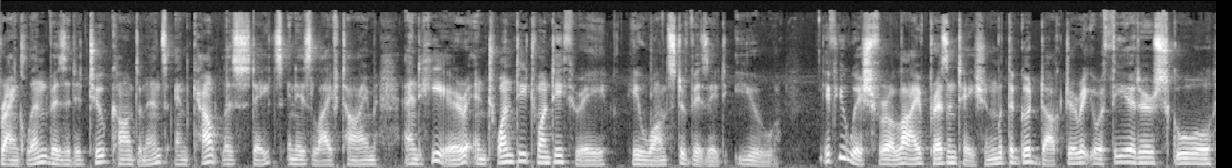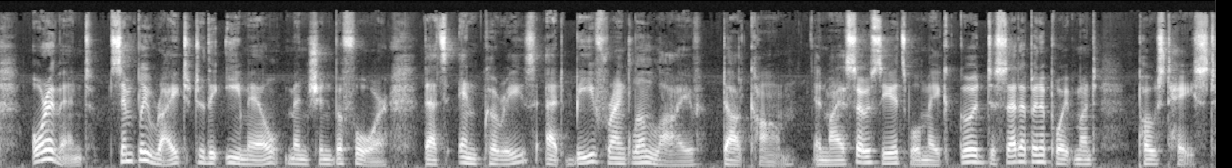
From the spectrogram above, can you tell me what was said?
Franklin visited two continents and countless states in his lifetime, and here in 2023 he wants to visit you. If you wish for a live presentation with the good doctor at your theater, school, or event, simply write to the email mentioned before. That's inquiries at bfranklinlive.com, and my associates will make good to set up an appointment post haste.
